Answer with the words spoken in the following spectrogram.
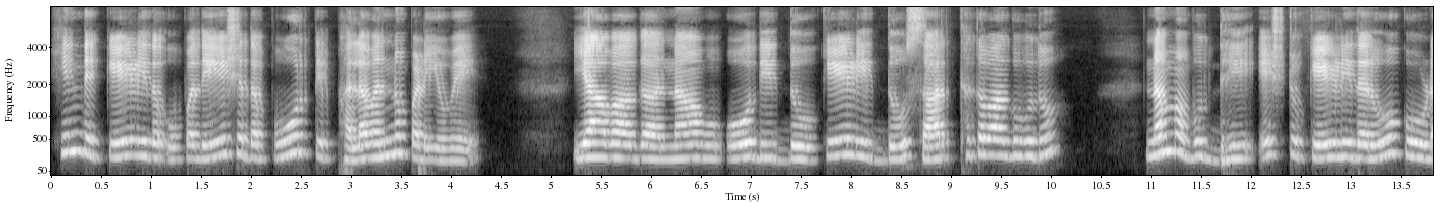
ಹಿಂದೆ ಕೇಳಿದ ಉಪದೇಶದ ಪೂರ್ತಿ ಫಲವನ್ನು ಪಡೆಯುವೆ. ಯಾವಾಗ ನಾವು ಓದಿದ್ದು ಕೇಳಿದ್ದು ಸಾರ್ಥಕವಾಗುವುದು? ನಮ್ಮ ಬುದ್ಧಿ ಎಷ್ಟು ಕೇಳಿದರೂ ಕೂಡ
